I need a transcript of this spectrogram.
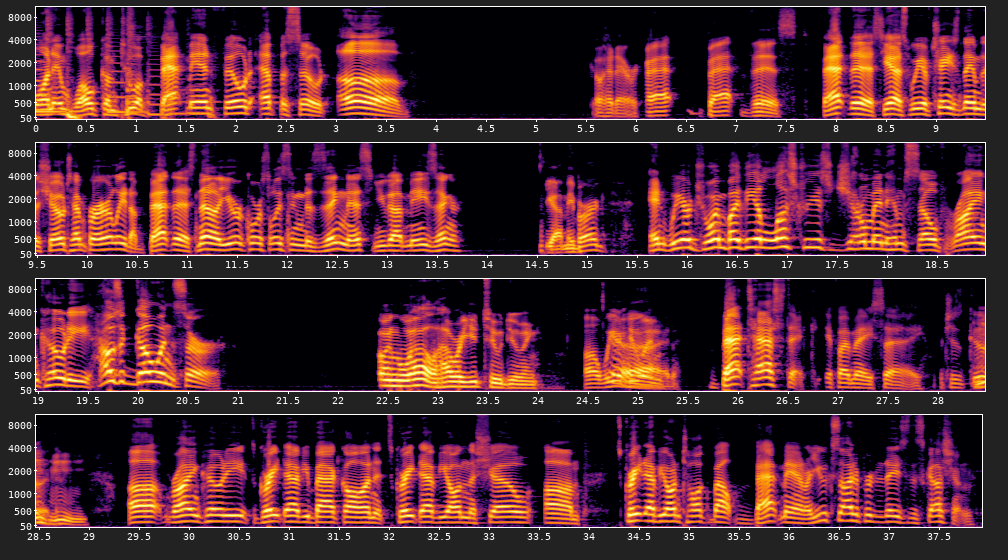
everyone, and welcome to a Batman filled episode of. Go ahead, Eric. Bat, bat this. Bat This. Yes, we have changed the name of the show temporarily to Bat This. Now, you're, of course, listening to Zingness. You got me, Zinger. You got me, Berg. And we are joined by the illustrious gentleman himself, Ryan Cody. How's it going, sir? Going well. How are you two doing? Uh, we are doing Batastic, if I may say, which is good. Mm-hmm. Uh, Ryan Cody, it's great to have you back on. It's great to have you on the show. Um, it's great to have you on to talk about Batman. Are you excited for today's discussion?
